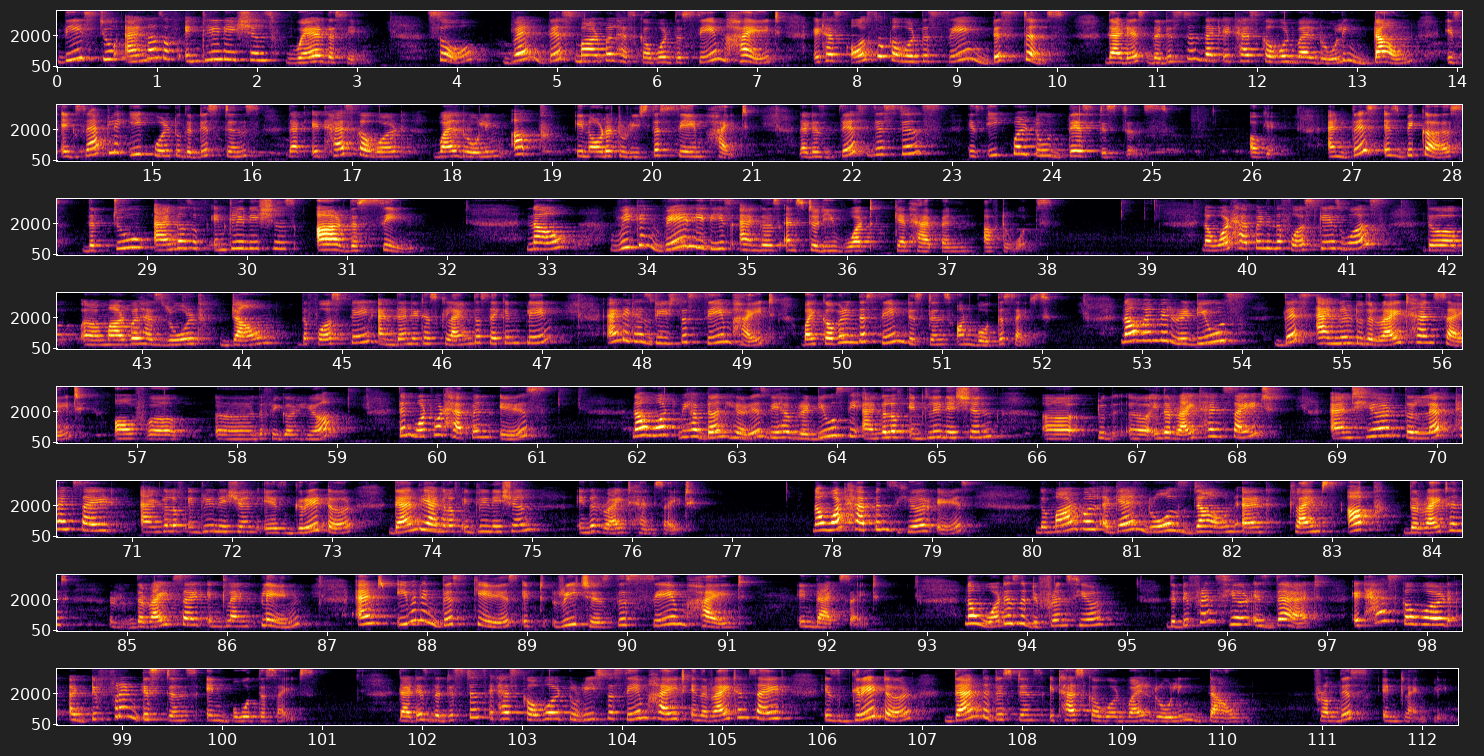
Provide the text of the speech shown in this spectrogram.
these two angles of inclinations were the same. So when this marble has covered the same height, it has also covered the same distance. That is the distance that it has covered while rolling down is exactly equal to the distance that it has covered while rolling up in order to reach the same height. That is this distance is equal to this distance. Okay. And this is because the two angles of inclinations are the same. Now, we can vary these angles and study what can happen afterwards. Now, what happened in the first case was the uh, marble has rolled down the first plane and then it has climbed the second plane and it has reached the same height by covering the same distance on both the sides. Now, when we reduce this angle to the right hand side of uh, uh, the figure here, then what would happen is, now what we have done here is we have reduced the angle of inclination uh, to the, uh, in the right hand side and here the left hand side angle of inclination is greater than the angle of inclination in the right hand side. Now what happens here is the marble again rolls down and climbs up the right hand the right side inclined plane and even in this case it reaches the same height in that side. Now what is the difference here? The difference here is that it has covered a different distance in both the sides. That is the distance it has covered to reach the same height in the right hand side is greater than the distance it has covered while rolling down from this inclined plane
